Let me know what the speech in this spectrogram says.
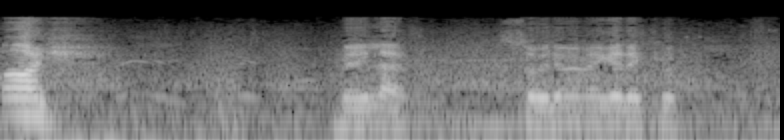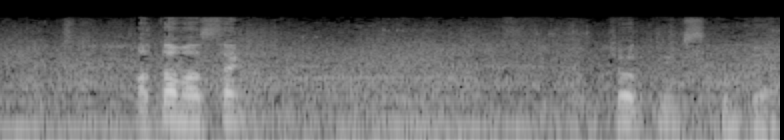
Ay. Beyler söylememe gerek yok. Atamazsak çok büyük sıkıntı yani.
